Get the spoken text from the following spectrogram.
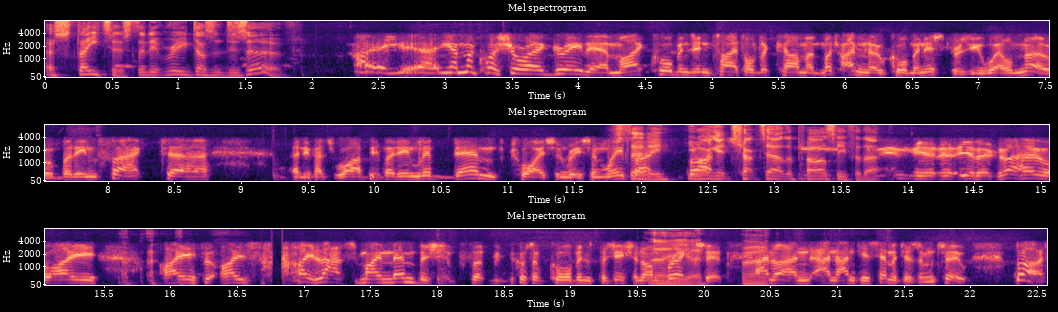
a status that it really doesn't deserve. I, yeah, yeah, I'm not quite sure I agree there, Mike. Corbyn's entitled to come. Much, I'm no Corbynister, as you well know, but in fact, uh, and in fact, why I've been voting Lib Dem twice and recently. Steady. But, you might get chucked out of the party for that. you know, no, I, I, I, I lapsed my membership for, because of Corbyn's position on There. Brexit Right. and, and, and anti-Semitism too. But,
